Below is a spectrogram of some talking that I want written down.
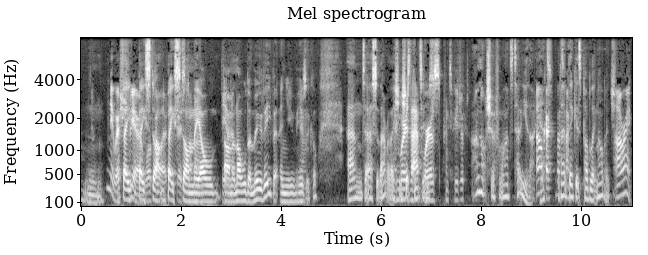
Mm. Newish, Ba- yeah, based we'll call on based, Based on, on the old yeah. on an older movie, but a new musical. And uh, so that relationship. And where's that? continues. Where's Prince of Egypt? I'm not sure if I'm allowed to tell you that Oh, yet. okay, I don't fine. think it's public knowledge. All right.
